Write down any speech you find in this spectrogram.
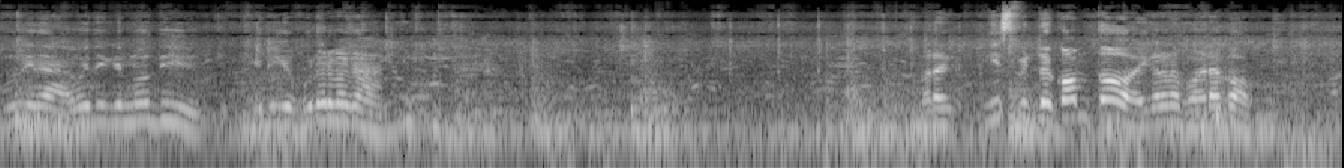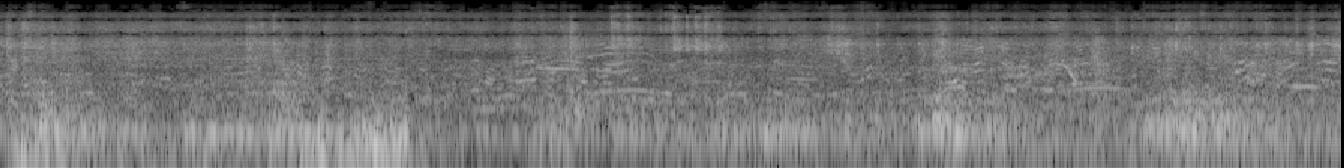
বুঝি না ওইদিকে নদী এদিকে ফুলের বাগান। মানে স্পিডটা কম তো এই কারণে ভয়টা কম এই যে এক ম- কত পড়ছে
